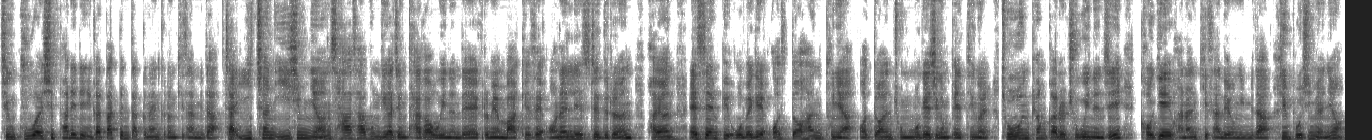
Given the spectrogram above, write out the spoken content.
지금 9월 18일이니까 따끈따끈한 그런 기사입니다. 자, 2020년 4, 4분기가 지금 다가오고 있는데 그러면 마켓의 애널리스트들은 과연 S&P 500의 어떠한 분야, 어떠한 종목에 지금 베팅을 좋은 평가를 주고 있는지 거기에 관한 기사 내용입니다. 지금 보시면요.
